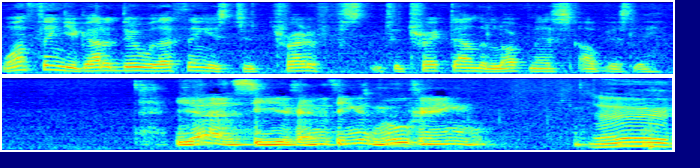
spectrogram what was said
One thing you gotta do with that thing is to try to to track down the Loch Ness, obviously. Yeah, and see if anything is moving. No.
